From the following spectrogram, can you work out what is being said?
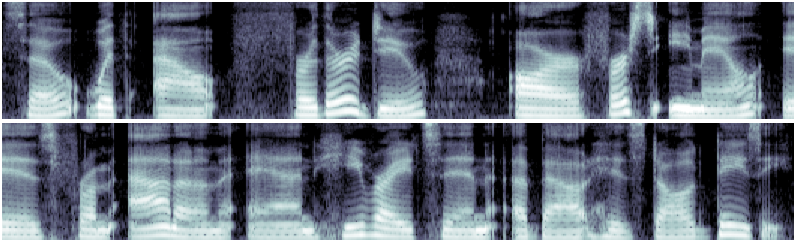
So, without further ado, our first email is from Adam, and he writes in about his dog Daisy.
